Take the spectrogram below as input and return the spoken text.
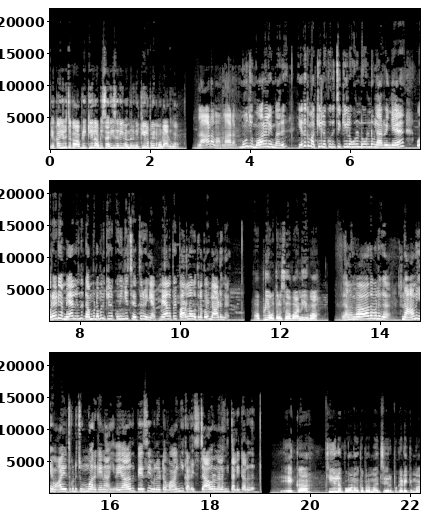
ஏக்கா இழுச்சுக்கா அப்படியே கீழே அப்படி சரி சரி வந்துருங்க. கீழே போய் நம்ம விளாடுவோம். விளாடலாம் விளாட. மூஞ்சி மோரலையும் பாரு. எதுக்குமா கீழே குதிச்சு கீழே உருண்டு உருண்டு விளாடுறீங்க? ஒரேடியா மேல இருந்து டம்மு டம்னு கீழே குதிங்க செத்துருவீங்க. மேல போய் பரலோகத்துல போய் விளாடுங்க. அப்படியே உத்தரவு வா நீ வா. விளங்காதவளுக நானும் என் வாயை வச்சுக்கிட்டு சும்மா இருக்கேனா? இதையாவது பேசி இவளுகிட்ட வாங்கி கடைசி சாவர நிலைமைக்கு தள்ளிட்டாளுக. ஏக்கா கீழே போனதுக்கு அப்புறமா செருப்பு கிடைக்குமா?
